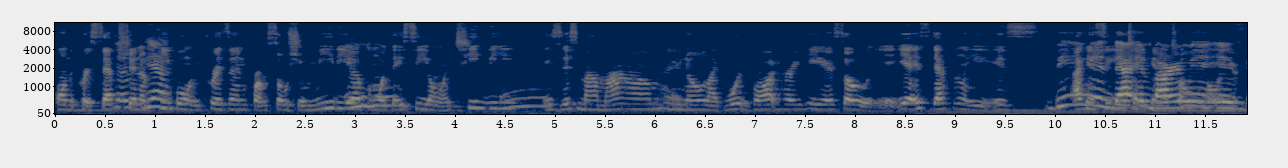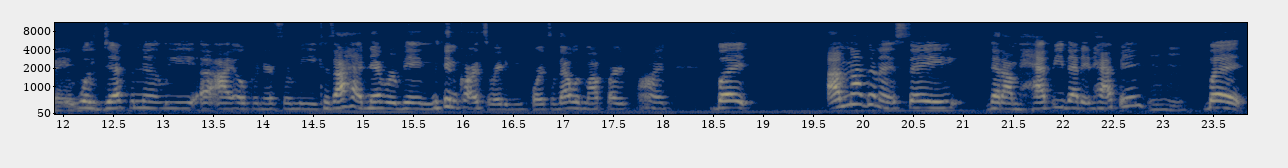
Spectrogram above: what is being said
on the perception of Yeah. people in prison from social media, from what they see on TV. Mhm. Is this my mom? You know, like what brought her here? So yeah, it's definitely it's being I can in that taking a toll environment is was definitely an eye opener for me because I had never been incarcerated before, so that was my first time. But I'm not gonna say that I'm happy that it happened, mhm. but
